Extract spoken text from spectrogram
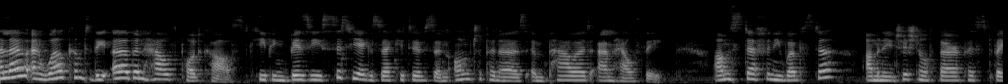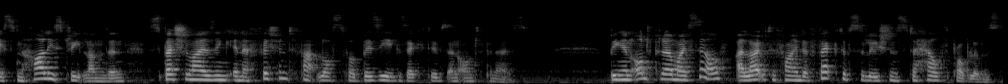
Hello and welcome to the Urban Health Podcast, keeping busy city executives and entrepreneurs empowered and healthy. I'm Stephanie Webster. I'm a nutritional therapist based in Harley Street, London, specializing in efficient fat loss for busy executives and entrepreneurs. Being an entrepreneur myself, I like to find effective solutions to health problems.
